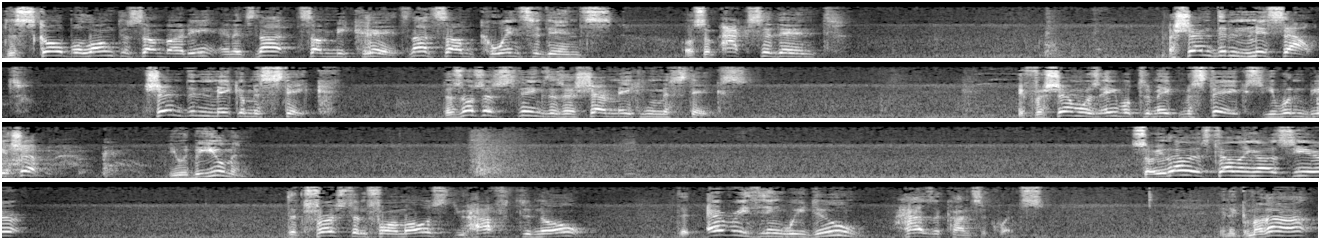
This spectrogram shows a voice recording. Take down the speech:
The skull belonged to somebody, and it's not some mikre, it's not some coincidence or some accident. Hashem didn't miss out. Hashem didn't make a mistake. There's no such things as Hashem making mistakes. If Hashem was able to make mistakes, he wouldn't be Hashem. He would be human. So Hillel is telling us here that first and foremost, you have to know that everything we do has a consequence. In the Gemara,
